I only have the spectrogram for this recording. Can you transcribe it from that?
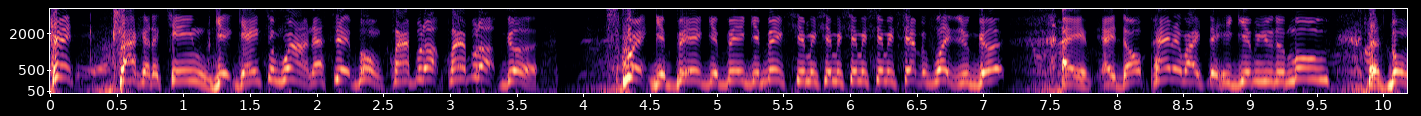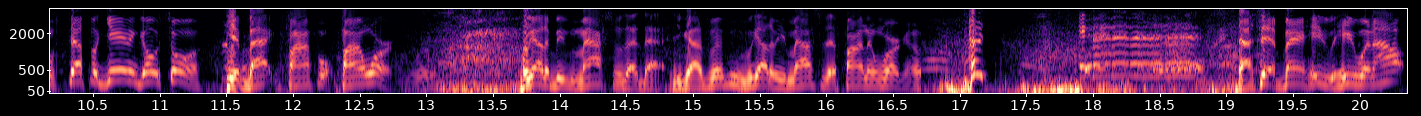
Hit. Track of the King. Get, gain some ground. That's it. Boom. Clamp it up. Clamp it up. Good. Sprint, get big, get big, get big, shimmy, shimmy, shimmy, shimmy, step in place. You good? Hey, hey, don't panic right there. He giving you the move. Let's boom, step again and go to him. Get back, find find work. We got to be masters at that. You guys with me? We got to be masters at finding work. That's it, bang. He, he went out.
